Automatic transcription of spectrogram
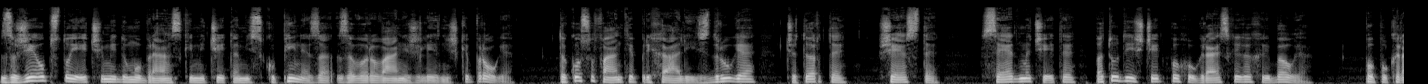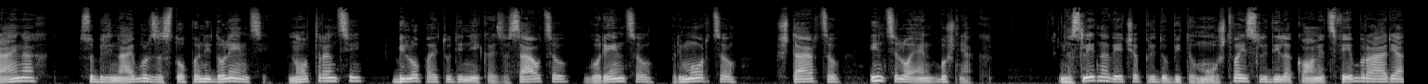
z že obstoječimi domobranskimi četami skupine za zavarovanje železniške proge. Tako so fantje prihajali iz druge, četrte, šeste, sedme čete, pa tudi iz čet pohograjskega hribovja. Po pokrajinah so bili najbolj zastopani dolenci, notranci, bilo pa je tudi nekaj zasavcev, gorencev, primorcev, štarcev in celo en bošnjak. Naslednja večja pridobitev moštva je sledila konec februarja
